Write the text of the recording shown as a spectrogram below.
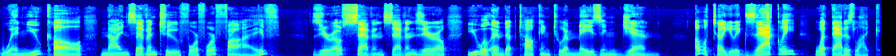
When you call 972 445 0770, you will end up talking to amazing Jen. I will tell you exactly what that is like.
